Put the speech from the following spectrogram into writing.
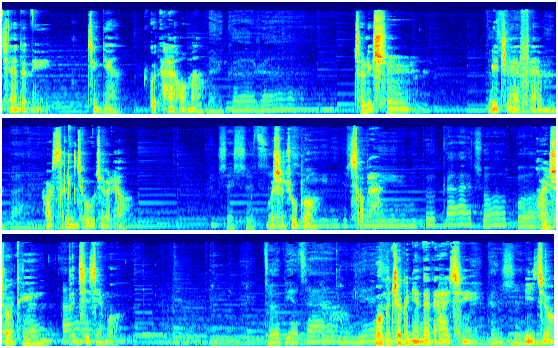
亲爱的你，今天过得还好吗？这里是荔枝 FM 二四零九五九六，我是主播小白，欢迎收听本期节目。我们这个年代的爱情，依旧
